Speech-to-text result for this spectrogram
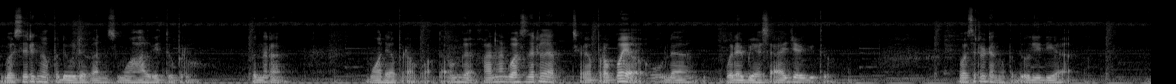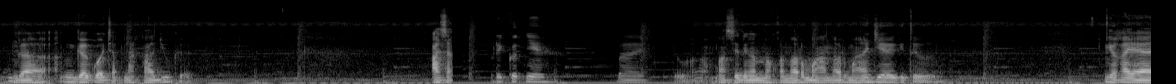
Gue sering nggak peduli akan semua hal itu bro. Beneran. Mau dia perokok atau enggak. Karena gue sendiri liat cewek perokok ya udah udah biasa aja gitu. Gue sendiri udah nggak peduli dia nggak nggak gue cap nakal juga. Asal berikutnya. Baik tuh masih dengan melakukan norma-norma aja gitu. Nggak kayak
